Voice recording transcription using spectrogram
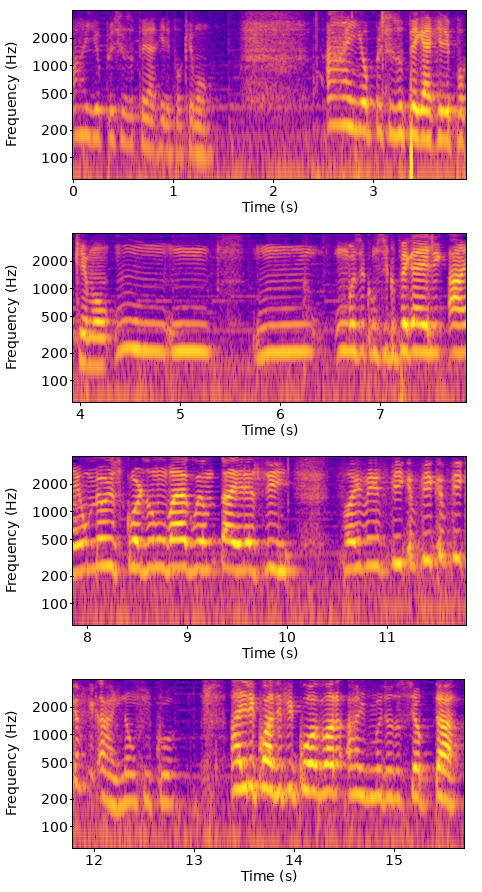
Ai, eu preciso pegar aquele Pokémon. Ai, eu preciso pegar aquele Pokémon. Hum, hum. Hum, mas eu consigo pegar ele. Ai, o meu Squirtle não vai aguentar ele assim. Vai, vai, fica, fica, fica, fica. Ai, não ficou. Ai, ele quase ficou agora. Ai, meu Deus do céu, tá.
